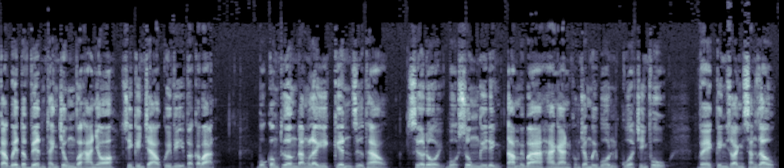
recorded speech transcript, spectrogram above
Các biên tập viên Thành Trung và Hà Nho xin kính chào quý vị và các bạn. Bộ Công Thương đang lấy ý kiến dự thảo sửa đổi bổ sung Nghị định 83-2014 của Chính phủ về kinh doanh xăng dầu.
